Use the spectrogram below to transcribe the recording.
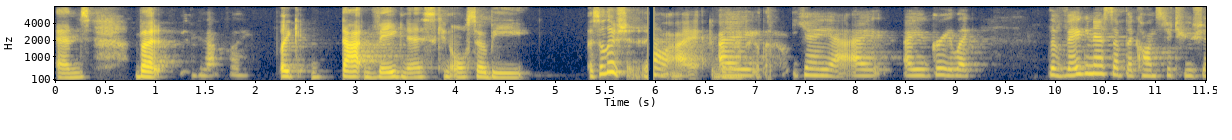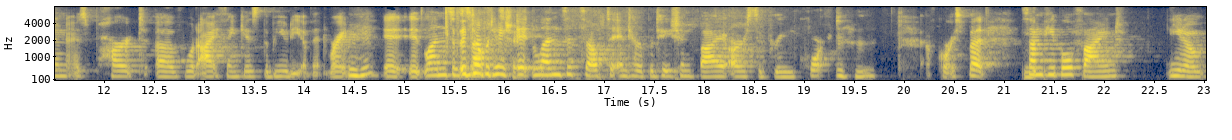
ends. But exactly. like that vagueness can also be a solution. No, I, I, figure that out. yeah, yeah, I, I agree. Like, the vagueness of the Constitution is part of what I think is the beauty of it, right? Mhm. It, it lends It's itself interpretation. it lends itself to interpretation by our Supreme Court, Mhm. of course. But some people find, you know,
